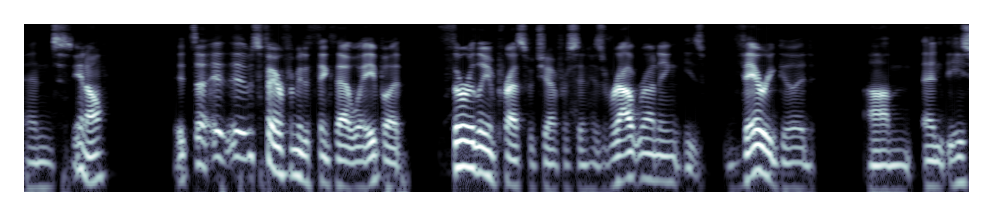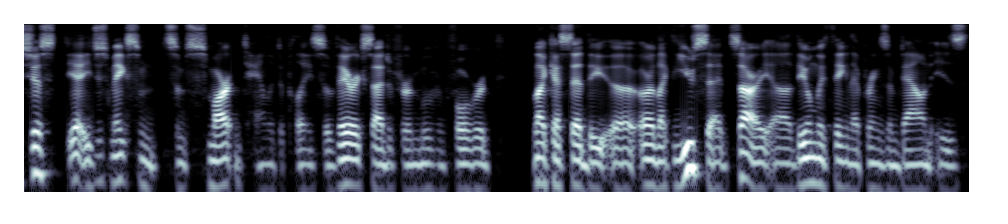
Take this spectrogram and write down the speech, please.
and you know, it's uh, it, it was fair for me to think that way, but thoroughly impressed with Jefferson. His route running is very good. Um, and he's just yeah, he just makes some some smart and talented plays. So very excited for him moving forward. Like I said, the uh, or like you said, sorry, uh, the only thing that brings him down is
